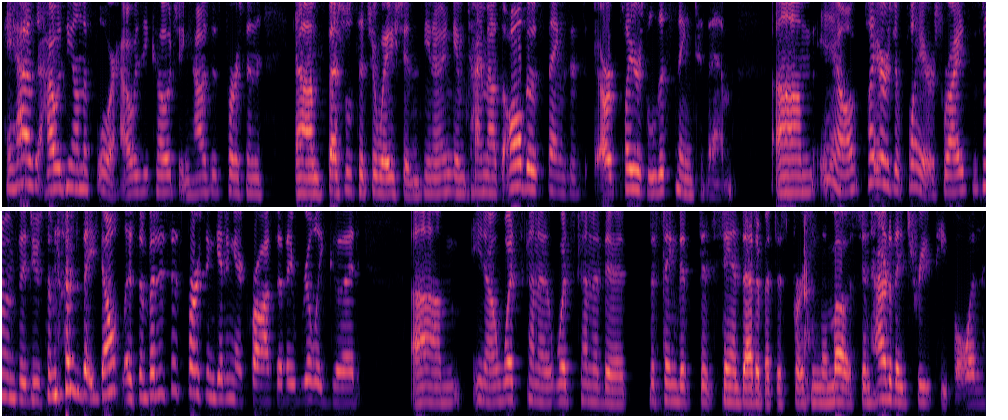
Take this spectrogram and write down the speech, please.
hey, how's how is he on the floor? How is he coaching? How's this person um, special situations? You know, in game timeouts, all those things. Is are players listening to them? Um, you know, players are players, right? So sometimes they do, sometimes they don't listen. But is this person getting across? Are they really good? um, you know what's kind of what's kind of the the thing that that stands out about this person the most and how do they treat people and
